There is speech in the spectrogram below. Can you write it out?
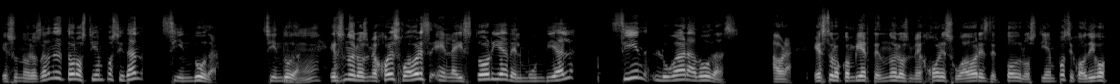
es uno de los grandes de todos los tiempos, Zidane, sin duda, sin duda. Es uno de los mejores jugadores en la historia del mundial, sin lugar a dudas. Ahora, esto lo convierte en uno de los mejores jugadores de todos los tiempos, y cuando digo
